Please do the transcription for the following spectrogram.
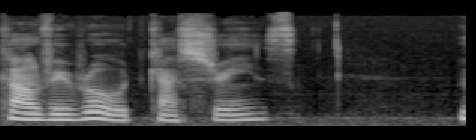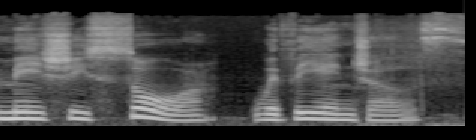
Calvary Road, Castries. May she soar with the angels.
